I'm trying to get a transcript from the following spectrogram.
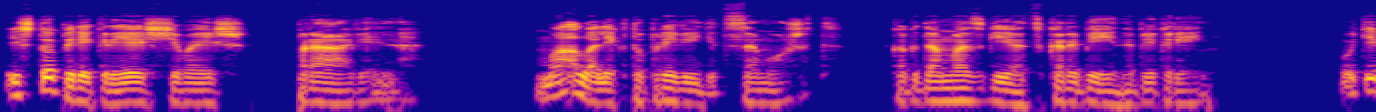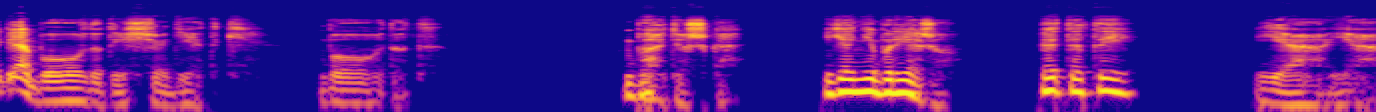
И что перекрещиваешь? Правильно. Мало ли кто привидеться может, когда мозги от скорбей набегрень. У тебя будут еще детки. Будут. Батюшка, я не брежу. Это ты? Я, я.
